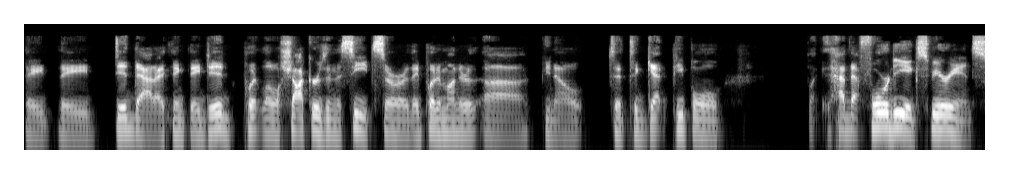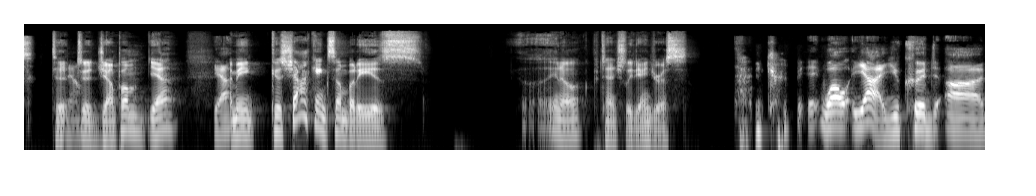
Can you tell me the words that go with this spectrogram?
they they did that? I think they did put little shockers in the seats or they put them under uh, you know, to to get people have that 4D experience. to you know? to jump them. Yeah, Yeah. I mean, because shocking somebody is, uh, you know, potentially dangerous. It could be- well, yeah, you could uh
